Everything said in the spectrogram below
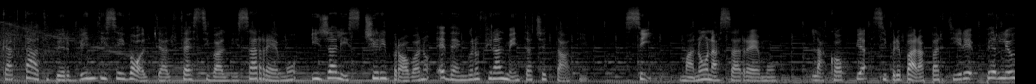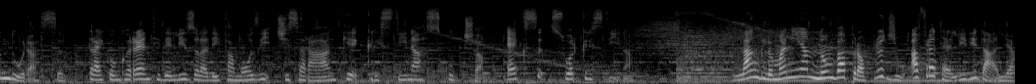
Scartati per 26 volte al Festival di Sanremo, i Jalis ci riprovano e vengono finalmente accettati. Sì, ma non a Sanremo. La coppia si prepara a partire per le Honduras. Tra i concorrenti dell'Isola dei Famosi ci sarà anche Cristina Scuccia, ex Suor Cristina. L'anglomania non va proprio giù a Fratelli d'Italia.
